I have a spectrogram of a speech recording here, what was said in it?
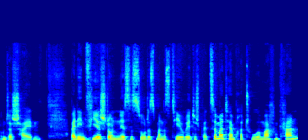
unterscheiden. Bei den vier Stunden ist es so, dass man das theoretisch bei Zimmertemperatur machen kann.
